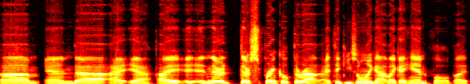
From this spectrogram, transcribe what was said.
Um, and uh, I yeah, I and they're they're sprinkled throughout. I think he's only got like a handful, but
